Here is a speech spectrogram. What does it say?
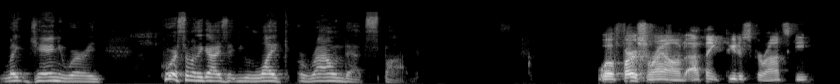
late January. Who are some of the guys that you like around that spot? Well, first round, I think Peter Skoronski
